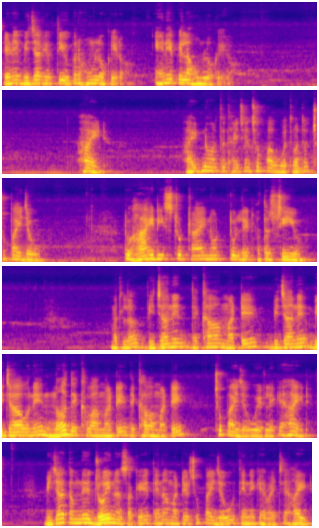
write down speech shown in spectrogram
તેણે બીજા વ્યક્તિ ઉપર હુમલો કર્યો. એણે પહેલાં હુમલો કર્યો. હાઈડ હાઈડનો અર્થ થાય છે છુપાવવું અથવા તો છુપાઈ જવું. To hide is to try not to let other see you મતલબ, બીજાને દેખાવા માટે, બીજાને, બીજાઓને ન દેખાવા માટે દેખાવા માટે છુપાઈ જવું એટલે કે હાઈડ બીજા તમને જોઈ ન શકે, તેના માટે છુપાઈ જવું તેને કહેવાય છે hide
